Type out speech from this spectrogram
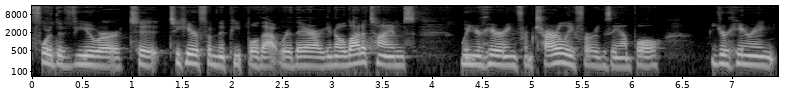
for the viewer to to hear from the people that were there. You know, a lot of times when you're hearing from Charlie, for example, you're hearing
